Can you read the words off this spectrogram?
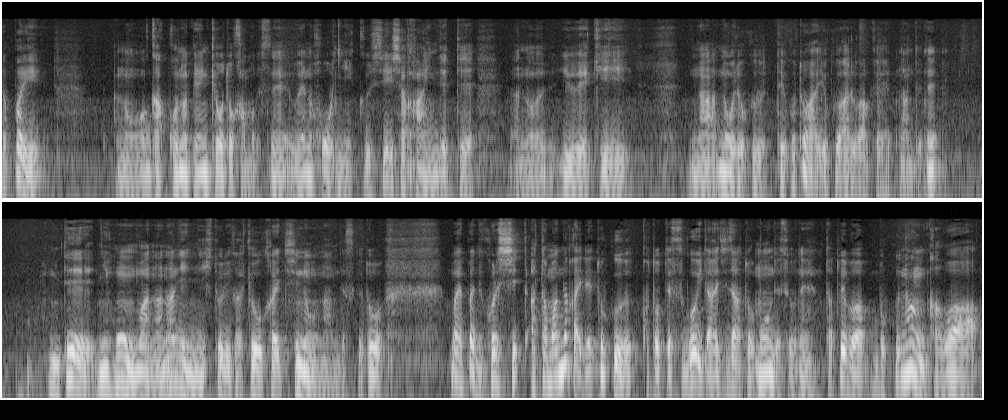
やっぱりあの学校の勉強とかもですね上の方に行くし社会に出てあの有益な能力っていうことはよくあるわけなんでね。で日本は7人に1人が境界知能なんですけど、まあ、やっぱりねこれし頭の中入れとくことってすごい大事だと思うんですよね。例えば僕なんかは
